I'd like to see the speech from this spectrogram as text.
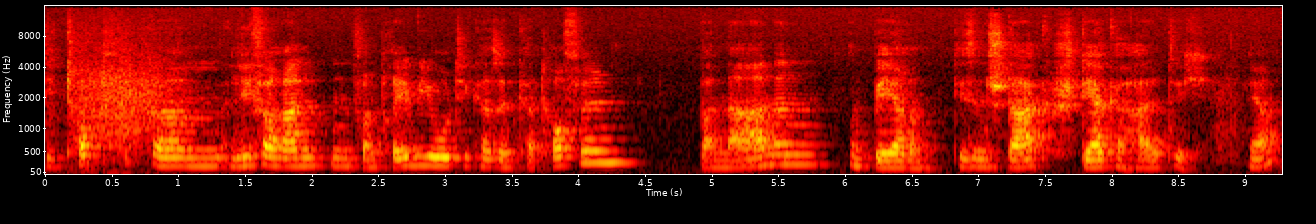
die Top-Lieferanten von Präbiotika sind Kartoffeln, Bananen und Beeren. Die sind stark stärkehaltig. Ja?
